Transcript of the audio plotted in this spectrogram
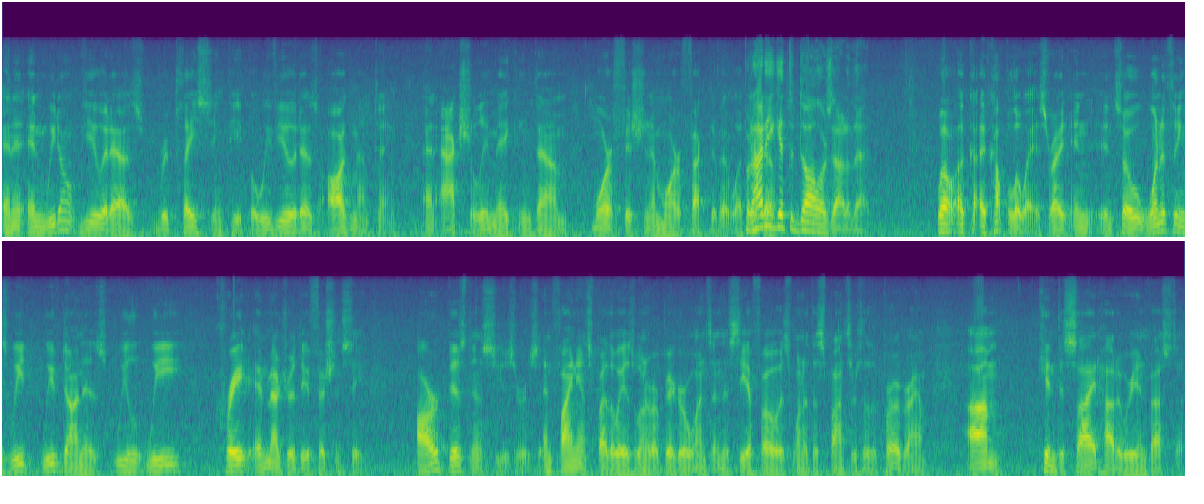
And, and we don't view it as replacing people, we view it as augmenting and actually making them more efficient and more effective at what they're But how do. you get the dollars out of that? Well, a, a couple of ways, right? And, and so one of the things we, we've done is we, we create and measure the efficiency. Our business users, and finance, by the way, is one of our bigger ones, and the CFO is one of the sponsors of the program, um, can decide how to reinvest it.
